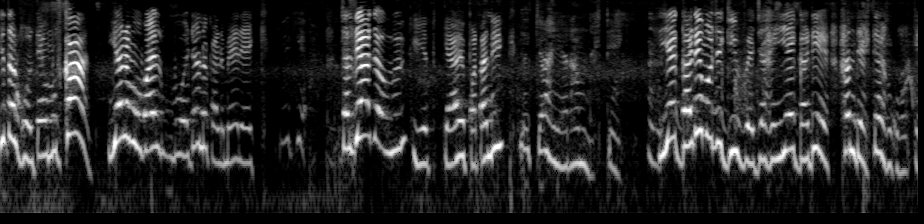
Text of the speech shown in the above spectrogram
इधर खोलते हैं, मुस्कान। ये लो मोबाइल वीडियो निकाल मेरे एक। जल्दी आ जाओ। ये तो क्या है, पता नहीं। ये क्या है यार, हम देखते हैं। ये घड़ी मुझे गिफ्ट भेजा है, ये घड़ी है। हम देखते हैं खोल के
